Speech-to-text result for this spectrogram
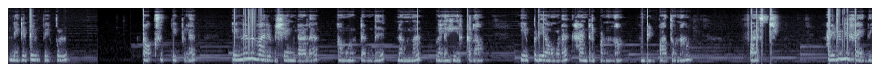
நெகட்டிவ் பீப்புள் டாக்ஸிக் பீப்புளை என்னென்ன மாதிரி விஷயங்களால அவங்கள்ட்ட இருந்து நம்ம விலகி இருக்கலாம்? எப்படி அவங்கள ஹேண்டில் பண்ணலாம் அப்படின்னு பார்த்தோம்னா ஃபர்ஸ்ட் ஐடென்டிஃபை தி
